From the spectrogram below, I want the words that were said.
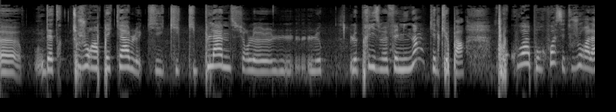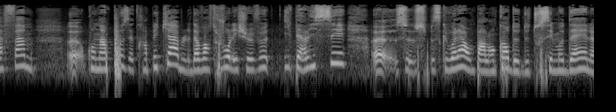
euh, d'être toujours impeccable qui, plane sur le, le prisme féminin quelque part. Pourquoi Pourquoi c'est toujours à la femme euh, qu'on impose d'être impeccable, d'avoir toujours les cheveux hyper lissés euh, Parce que voilà, on parle encore de, tous ces modèles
